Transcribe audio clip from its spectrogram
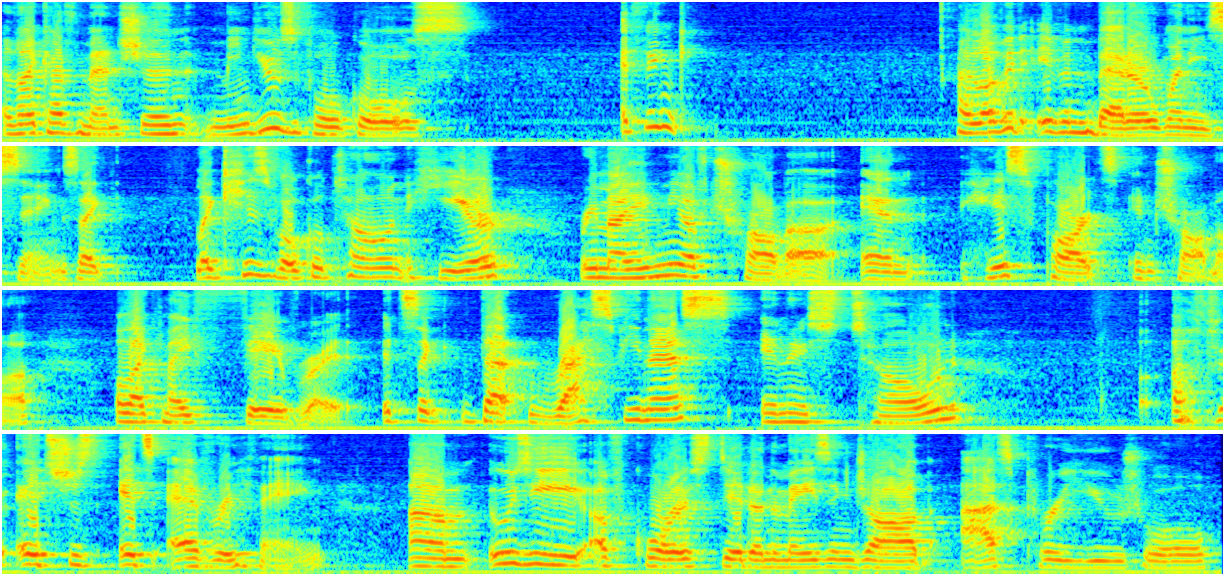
and like I've mentioned, Mingyu's vocals, I think I love it even better when he sings. Like like his vocal tone here reminded me of Trauma and his parts in Trauma are like my favorite. It's like that raspiness in his tone. Of it's just it's everything. Um, Woozi, of course, did an amazing job as per usual.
